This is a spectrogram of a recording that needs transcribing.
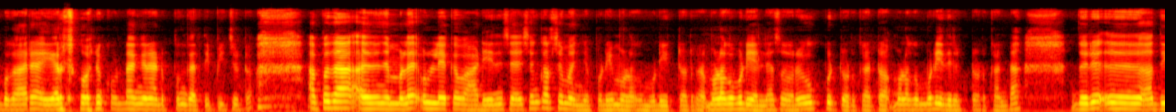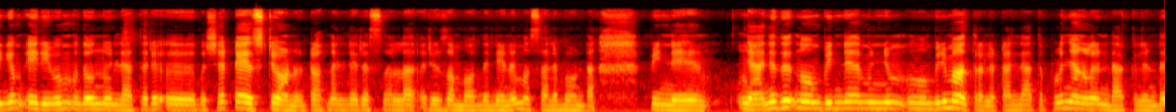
ഉപകാരമായിരുന്നു. അവനെ കൊണ്ട് അങ്ങനെ അടുപ്പും കത്തിപ്പിച്ചിട്ടോ. അപ്പോൾ ഇതാ നമ്മൾ ഉള്ളിയൊക്കെ വാടിയതിന് ശേഷം കുറച്ച് മഞ്ഞൾപ്പൊടി മുളകും പൊടി ഇട്ട് കൊടുക്കണം. മുളക് പൊടിയല്ല സോറി ഉപ്പ് ഇട്ട് കൊടുക്കാം കേട്ടോ. മുളകും പൊടി ഇതിലിട്ട് കൊടുക്കണ്ട. ഇതൊരു അധികം എരിവും ഇതൊന്നും ഇല്ലാത്തൊരു പക്ഷേ ടേസ്റ്റുമാണ് കേട്ടോ. നല്ല രസമുള്ള ഒരു സംഭവം തന്നെയാണ് മസാല ബോണ്ട. പിന്നെ ഞാനിത് നോമ്പിന്റെ മുന്നും നോമ്പിന് മാത്രമല്ല കേട്ടോ അല്ലാത്തപ്പോഴും ഞങ്ങൾ ഉണ്ടാക്കലുണ്ട്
